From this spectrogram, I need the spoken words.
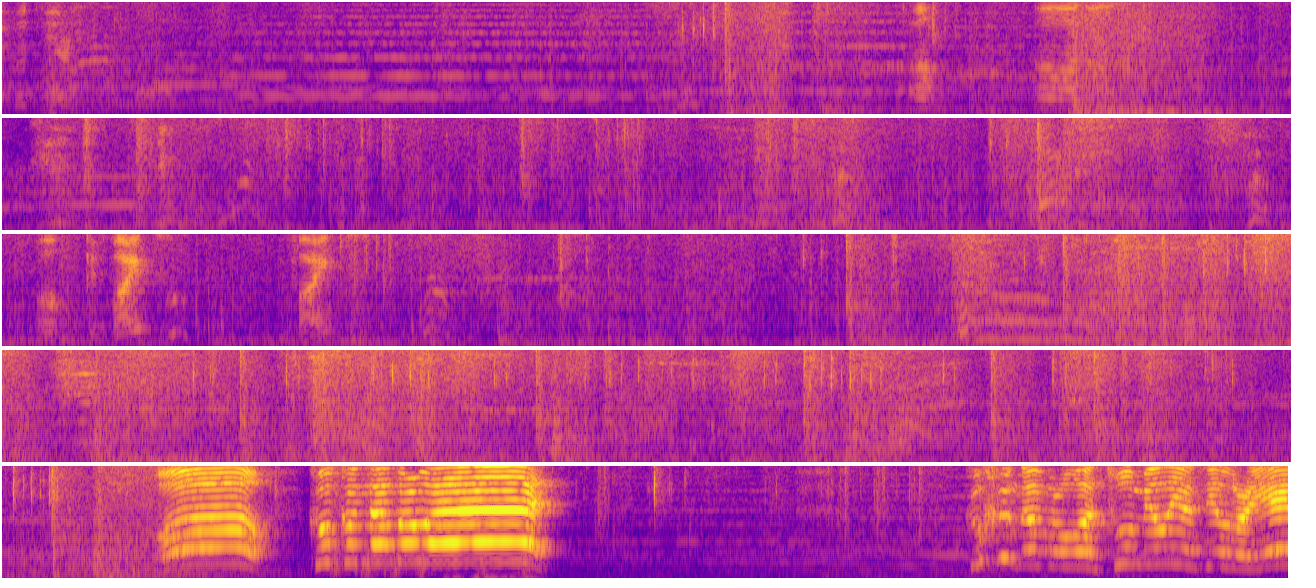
my good ears. Oh, oh! Oh no! Oh, okay, fight. Fight. one, two million silver, yeah!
